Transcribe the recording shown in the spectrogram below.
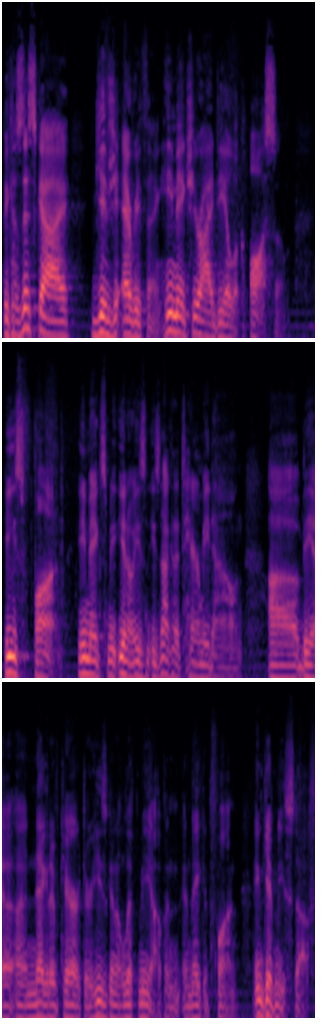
Because this guy gives you everything. He makes your idea look awesome. He's fun. He makes me, you know, he's he's not going to tear me down, uh, be a, a negative character. He's going to lift me up and, and make it fun and give me stuff.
